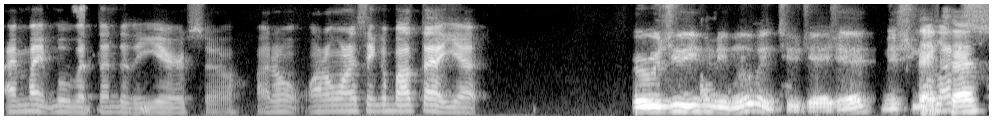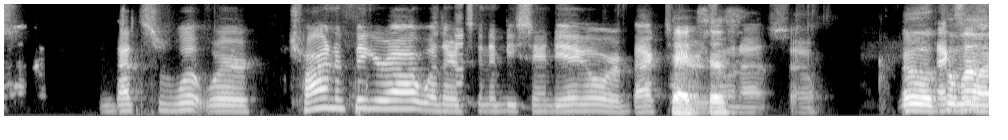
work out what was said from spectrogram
I might move at the end of the year, so I don't, I don't want to think about that yet. Where would you even be moving to, JJ? Michigan. Texas? That's, that's what we're trying to figure out whether it's going to be San Diego or back to Texas. Arizona. So Oh, Texas. come on,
